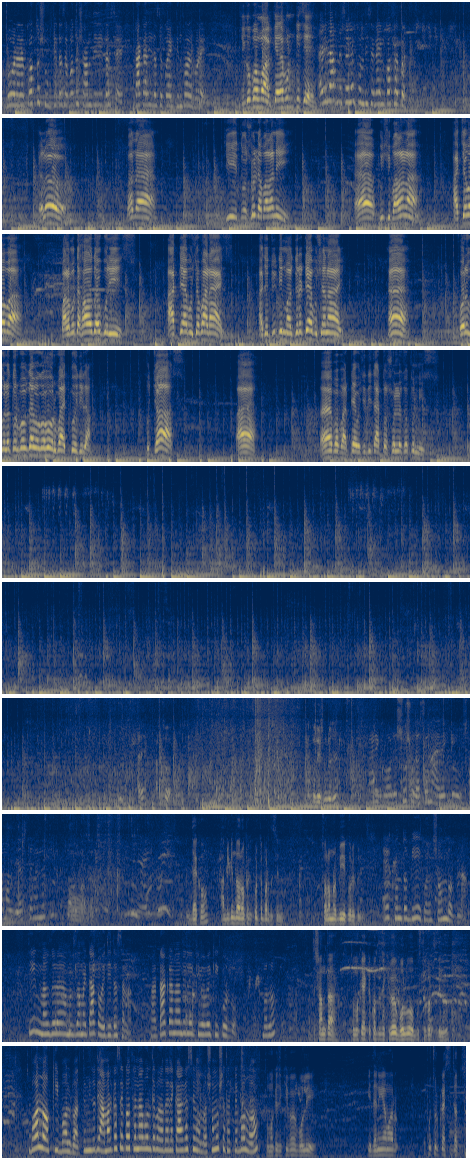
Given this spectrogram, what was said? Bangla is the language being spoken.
বউরারে কত সুখ দিতেছে কত শান্তি দিতেছে টাকা দিতেছে কয়েকদিন পরে পরে। কি গো বৌমা কেন ফোন দিছে? এই যে আপনার ছেলে ফোন দিছে নেন কথা কই। হ্যালো? বাজান? কি তোর শরীরটা বাড়ানি হ্যাঁ বেশি বাড়া না। আচ্ছা বাবা। ভালো মতো খাওয়া দাওয়া করিস। আর টিয়া বসে পাঠাইস আচ্ছা দুই তিন মাস ধরে টিয়া বসে নাই। হ্যাঁ? পরে গেলে তোর বউ যাব গো হোর বাইত কই দিলাম। বুঝছাস? হ্যাঁ। হ্যাঁ বাবা, টিয়া বসে দিচ্ছি আর তোর শরীরে যত নিস আসছো এত লেট হলো যে? আরে ঘরে শ্বশুর আছে না আর একটু সামাল দিয়ে আসতে হয় না ও আচ্ছা আচ্ছা। দেখো আমি কিন্তু আর অপেক্ষা করতে পারতেছি না। চলো আমরা বিয়ে করে ফেলি। এখন তো বিয়ে করা সম্ভব না। তিন মাস ধরে আমার জামাই টাকা ওই দিতেছে না। আর টাকা না দিলে কীভাবে কি করব? বলো। আচ্ছা শান্তা তোমাকে একটা কথা যে কীভাবে বলব বুঝতে পারতেছি না। বলো, কি বলবা? তুমি যদি আমার কাছে কথা না বলতে পারো, তাহলে কার কাছে বলব? সমস্যা থাকলে বলো। তোমাকে যে কীভাবে বলি, ইদানিং আমার প্রচুর ক্রাইসিস যাচ্ছে।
